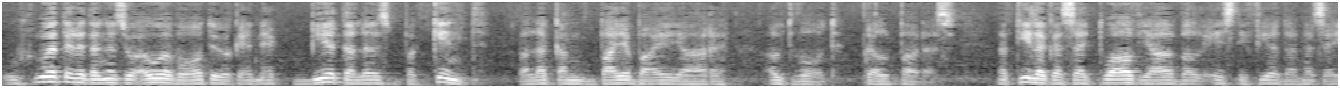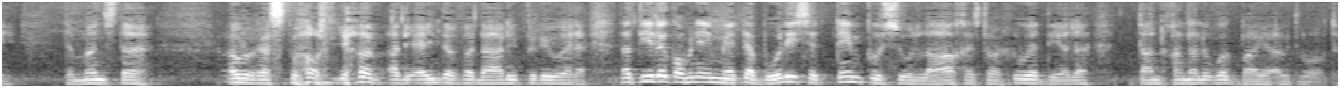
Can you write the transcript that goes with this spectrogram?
hoe groter 'n ding is, hoe ouer word hy ook en ek weet hulle is bekend. Hulle kan baie baie jare oud word, skilpaddas. Natuurlik as hy 12 jaar wil STV dan is hy ten minste ouer as 12 jaar aan die einde van daardie periode. Natuurlik om nie metabooliese tempo so laag is vir groot dele, dan gaan hulle ook baie oud word.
